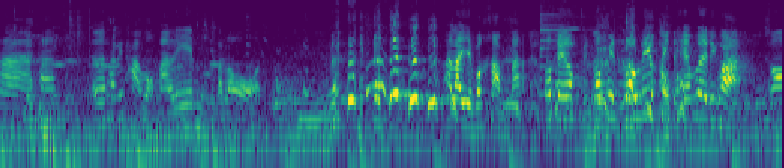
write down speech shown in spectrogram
ค่ะถ้าเออถ้าพี่ถาบอกมาเล่นตลอดอืมอะไรอย่ามาขำนะโอเคเราเราปิดเรารีบปิดเทปเลยดีกว่า ก็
